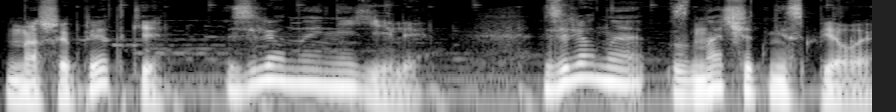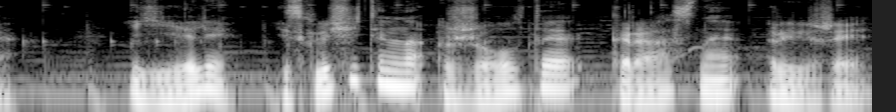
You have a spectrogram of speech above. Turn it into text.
Наши предки зеленое не ели. Зеленое значит не спелое. Ели исключительно желтое, красное, рыжее.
